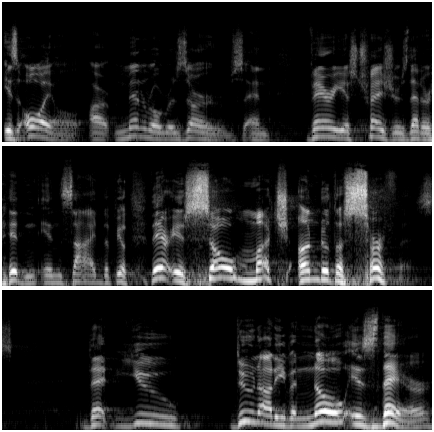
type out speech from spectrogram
is oil, or mineral reserves, and various treasures that are hidden inside the field. There is so much under the surface that you do not even know is there,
